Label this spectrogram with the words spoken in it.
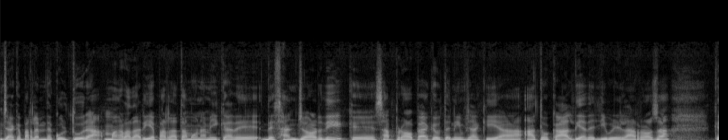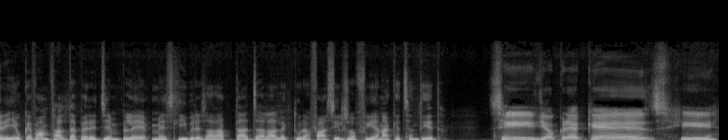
ja que parlem de cultura, m'agradaria parlar també una mica de, de Sant Jordi, que s'apropa, que ho tenim ja aquí a, a tocar, el dia del llibre i la rosa. Creieu que fan falta, per exemple, més llibres adaptats a la lectura fàcil, Sofia, en aquest sentit? Sí, yo creo que sí,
